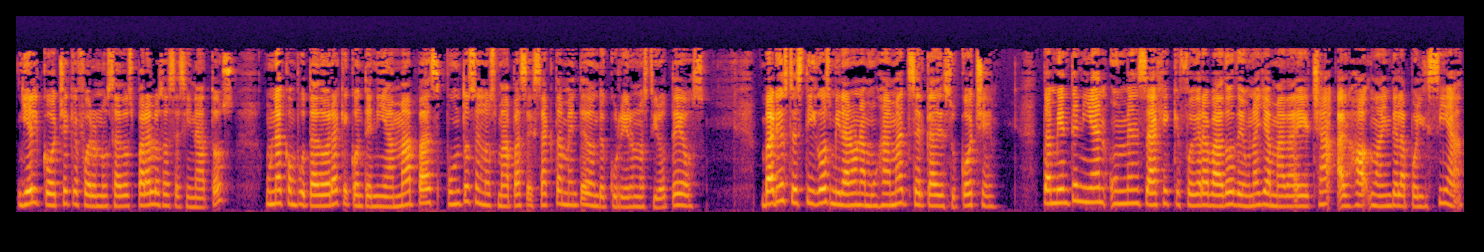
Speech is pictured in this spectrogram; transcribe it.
y el coche que fueron usados para los asesinatos, una computadora que contenía mapas, puntos en los mapas exactamente donde ocurrieron los tiroteos. Varios testigos miraron a Muhammad cerca de su coche. También tenían un mensaje que fue grabado de una llamada hecha al hotline de la policía,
